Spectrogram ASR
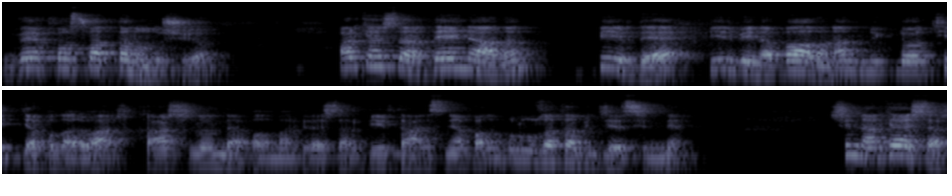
ve fosfattan oluşuyor. Arkadaşlar DNA'nın bir de birbirine bağlanan nükleotit yapıları var. Karşılığını da yapalım arkadaşlar. Bir tanesini yapalım. Bunu uzatabileceğiz şimdi. Şimdi arkadaşlar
